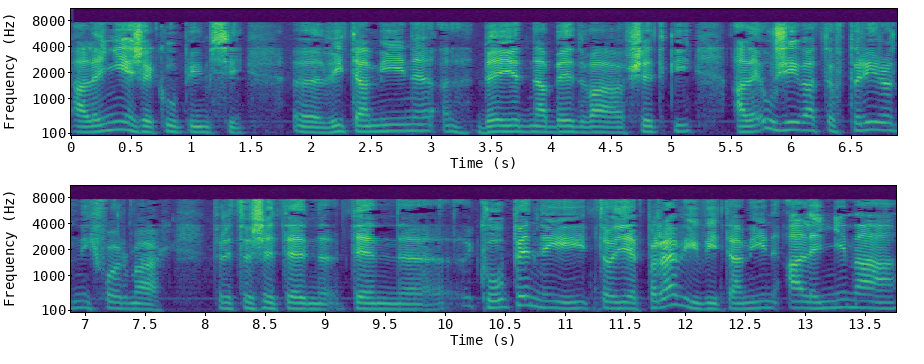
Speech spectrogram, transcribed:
ale nie, že kúpim si e, vitamín B1, B2 a všetky, ale užívať to v prírodných formách, pretože ten, ten e, kúpený, to je pravý vitamín, ale nemá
